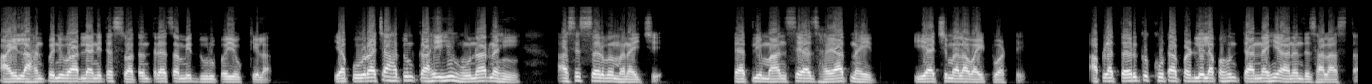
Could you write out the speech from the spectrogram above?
आई लहानपणी वारल्याने त्या स्वातंत्र्याचा मी दुरुपयोग केला. या पोराच्या हातून काहीही होणार नाही असे सर्व म्हणायचे. त्यातली माणसे आज हयात नाहीत याची मला वाईट वाटते. आपला तर्क खोटा पडलेला पाहून त्यांनाही आनंद झाला असता.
